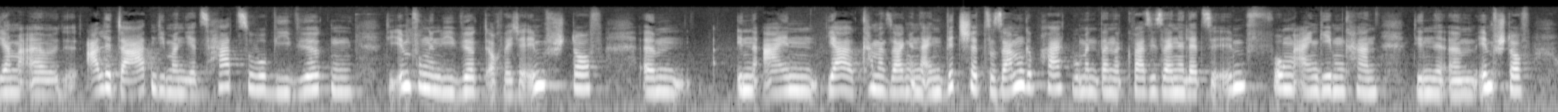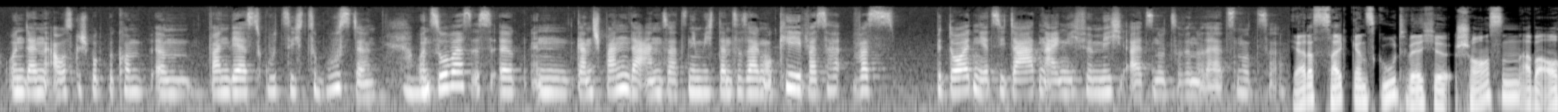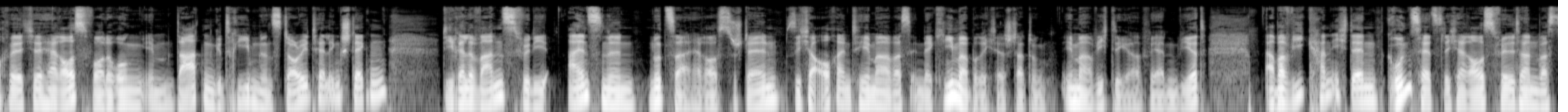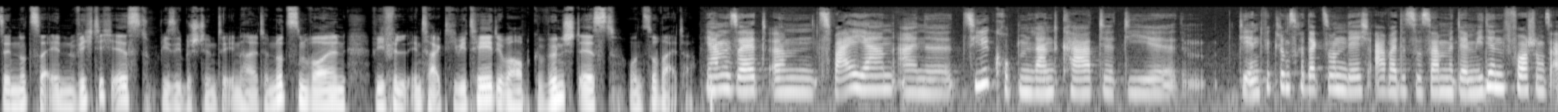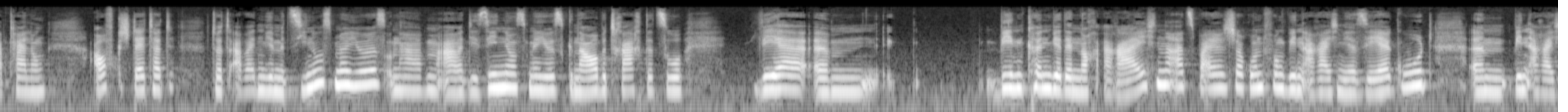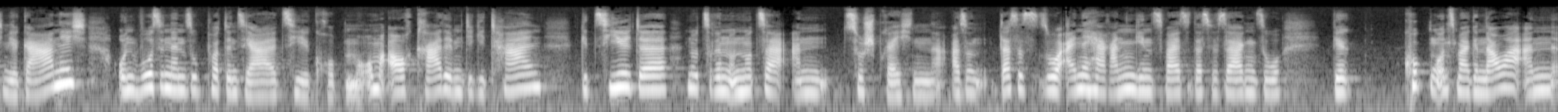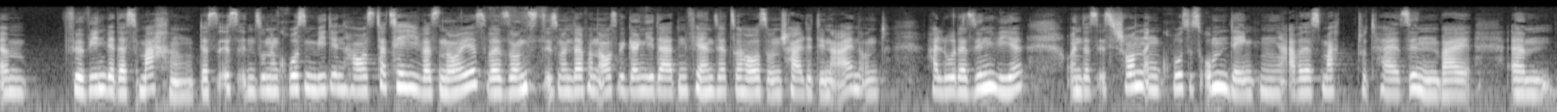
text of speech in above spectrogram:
die haben äh, alle Daten, die man jetzt hat, so wie wirken die Impfungen, wie wirkt auch welcher Impfstoff. Ähm, in ein, ja, kann man sagen, in ein Widget zusammengebracht, wo man dann quasi seine letzte Impfung eingeben kann, den ähm, Impfstoff und dann ausgespuckt bekommt, ähm, wann wäre es gut, sich zu boostern. Mhm. Und sowas ist äh, ein ganz spannender Ansatz, nämlich dann zu sagen, okay, was, was bedeuten jetzt die Daten eigentlich für mich als Nutzerin oder als Nutzer? Ja, das zeigt ganz gut, welche Chancen, aber auch welche Herausforderungen im datengetriebenen Storytelling stecken die Relevanz für die einzelnen Nutzer herauszustellen. Sicher auch ein Thema, was in der Klimaberichterstattung immer wichtiger werden wird. Aber wie kann ich denn grundsätzlich herausfiltern, was den NutzerInnen wichtig ist, wie sie bestimmte Inhalte nutzen wollen, wie viel Interaktivität überhaupt gewünscht ist und so weiter? Wir haben seit ähm, zwei Jahren eine Zielgruppenlandkarte, die die Entwicklungsredaktion, in der ich arbeite, zusammen mit der Medienforschungsabteilung aufgestellt hat. Dort arbeiten wir mit Sinusmilieus und haben aber die Sinusmilieus genau betrachtet, so wer ähm, wen können wir denn noch erreichen als Bayerischer Rundfunk? Wen erreichen wir sehr gut? Ähm, wen erreichen wir gar nicht? Und wo sind denn so Potenzialzielgruppen, um auch gerade im digitalen gezielte Nutzerinnen und Nutzer anzusprechen? Also das ist so eine Herangehensweise, dass wir sagen, so wir gucken uns mal genauer an, ähm, für wen wir das machen. Das ist in so einem großen Medienhaus tatsächlich was Neues, weil sonst ist man davon ausgegangen, jeder hat einen Fernseher zu Hause und schaltet den ein und hallo, da sind wir. Und das ist schon ein großes Umdenken, aber das macht total Sinn, weil ähm,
